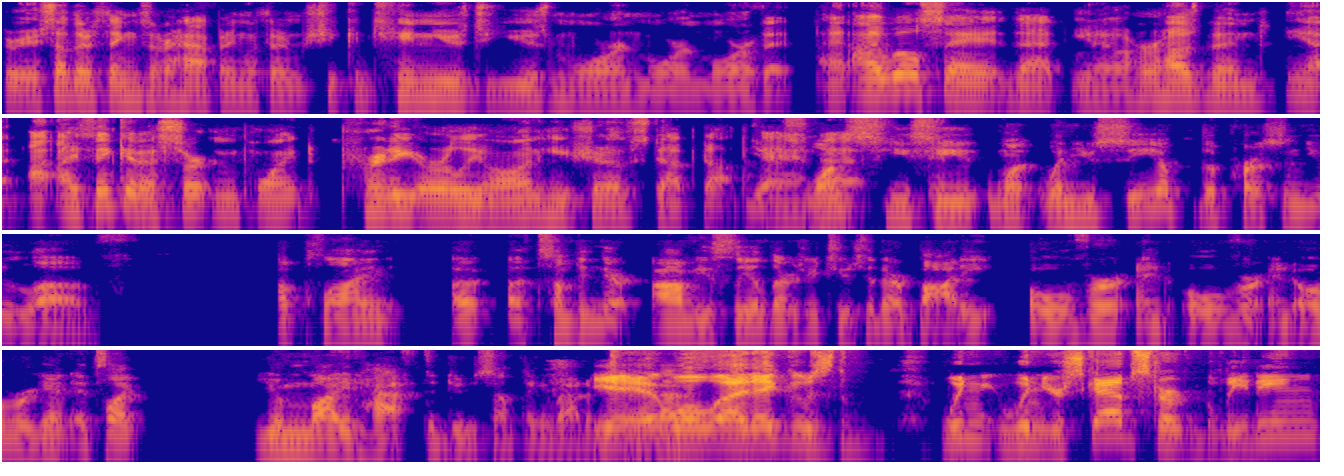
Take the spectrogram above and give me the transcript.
various other things that are happening with her, she continues to use more and more and more of it. And I will say that, you know, her husband, yeah, I, I think at a certain point, pretty early on, he should have stepped up. Yes. And, once uh, he see when, when you see a, the person you love applying a, a, something they're obviously allergic to to their body over and over and over again, it's like you might have to do something about it. Yeah, well, I think it was the when when your scabs start bleeding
